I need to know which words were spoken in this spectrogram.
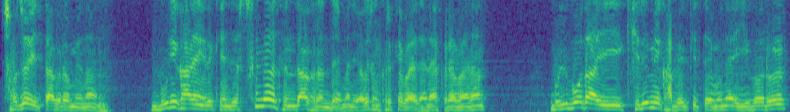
젖어 있다 그러면은 물이 가령 이렇게 이제 스며든다 그런다면 여기서는 그렇게 봐야 되네. 그러면은 물보다 이 기름이 가볍기 때문에 이거를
